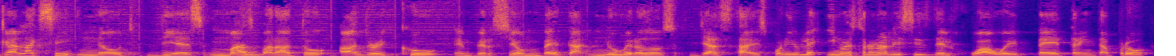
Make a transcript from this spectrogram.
Galaxy Note 10 más barato, Android Q en versión beta número 2 ya está disponible y nuestro análisis del Huawei P30 Pro,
